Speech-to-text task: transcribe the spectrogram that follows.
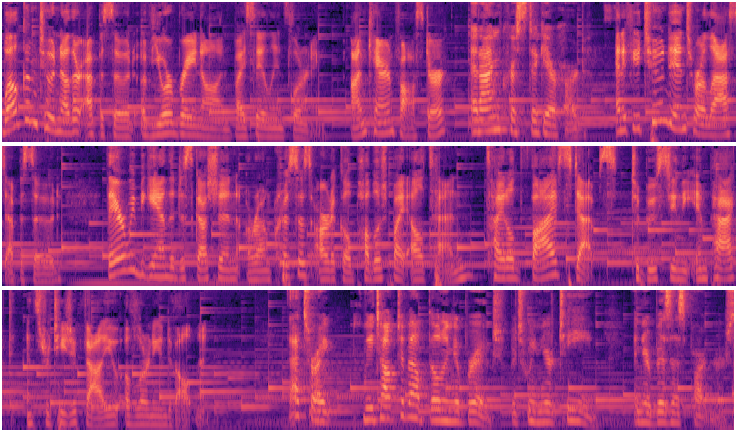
Welcome to another episode of Your Brain On by Salience Learning. I'm Karen Foster. And I'm Krista Gerhard. And if you tuned in to our last episode, there we began the discussion around Krista's article published by LTEN titled Five Steps to Boosting the Impact and Strategic Value of Learning and Development. That's right. We talked about building a bridge between your team and your business partners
